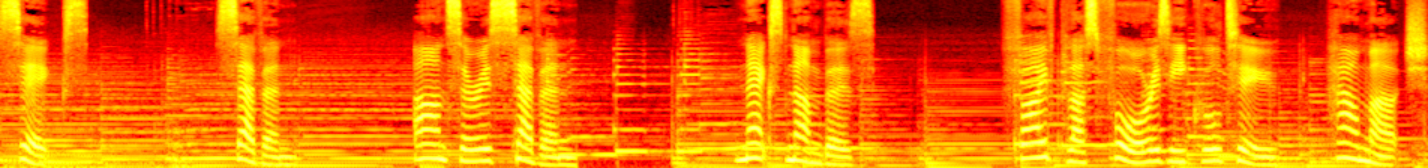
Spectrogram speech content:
6 7 Answer is 7. Next numbers. 5 plus 4 is equal to how much?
